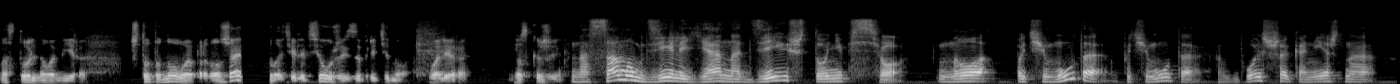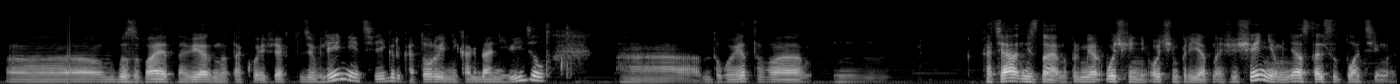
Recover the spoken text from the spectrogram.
настольного мира что-то новое продолжают делать или все уже изобретено? Валера, расскажи. На самом деле я надеюсь, что не все. Но почему-то, почему-то больше, конечно, э, вызывает, наверное, такой эффект удивления те игры, которые никогда не видел. А, до этого Хотя, не знаю, например, очень-очень приятное ощущение у меня остались от плотины.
